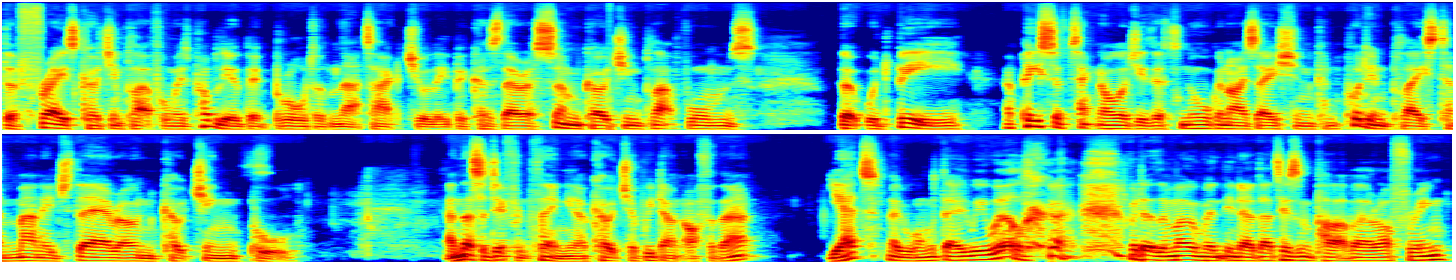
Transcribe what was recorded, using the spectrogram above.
the phrase coaching platform is probably a bit broader than that, actually, because there are some coaching platforms that would be a piece of technology that an organization can put in place to manage their own coaching pool. And that's a different thing. You know, CoachHub, we don't offer that yet. Maybe one day we will. but at the moment, you know, that isn't part of our offering.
